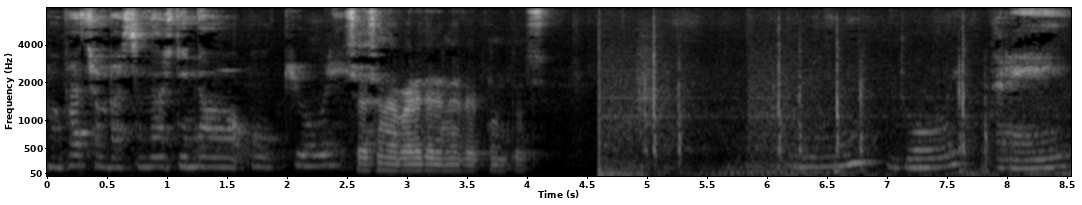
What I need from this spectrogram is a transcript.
Vom face un bastonaj din 9 ochiuri. Se hace una vareta de 9 puntos. 1, 2, 3,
